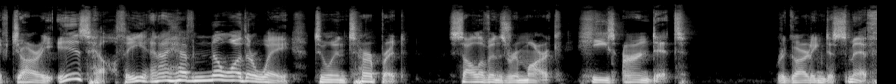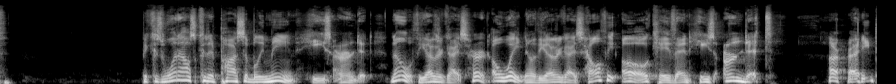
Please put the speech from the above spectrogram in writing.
If Jarry is healthy, and I have no other way to interpret Sullivan's remark, he's earned it regarding DeSmith. Because what else could it possibly mean? He's earned it. No, the other guy's hurt. Oh, wait, no, the other guy's healthy. Oh, okay, then he's earned it. All right.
